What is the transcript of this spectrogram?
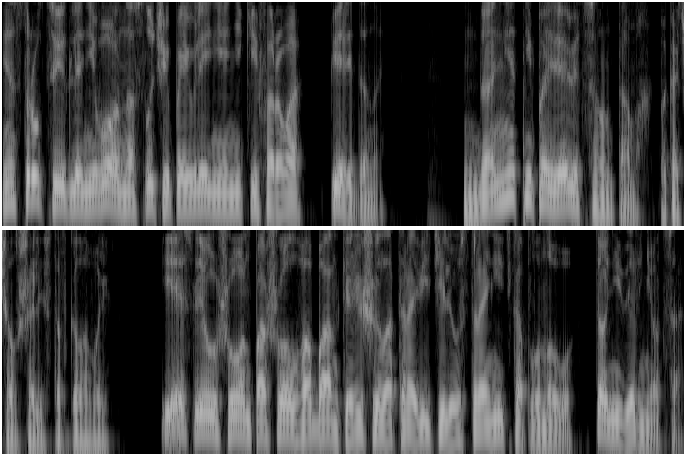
Инструкции для него на случай появления Никифорова переданы. «Да нет, не появится он там», — покачал Шелестов головой. «Если уж он пошел в банк и решил отравить или устранить Каплунову, то не вернется.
